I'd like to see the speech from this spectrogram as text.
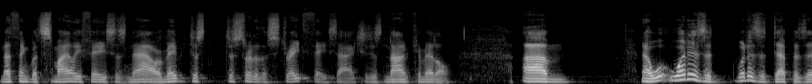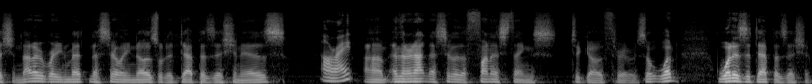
nothing but smiley faces now, or maybe just just sort of the straight face, actually, just non-committal. Um, now, wh- what is a what is a deposition? Not everybody necessarily knows what a deposition is, All right. um, and they're not necessarily the funnest things to go through. So, what what is a deposition?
